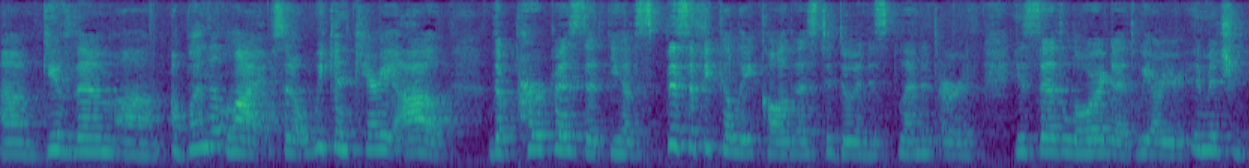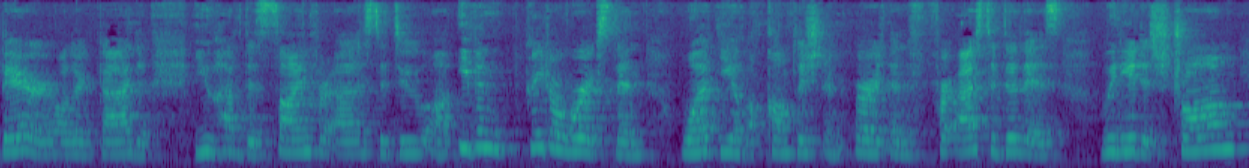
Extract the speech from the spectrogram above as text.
um, give them um, abundant life so that we can carry out the purpose that you have specifically called us to do in this planet Earth. You said, Lord, that we are your image bearer, oh Lord God, that you have designed for us to do uh, even greater works than what you have accomplished on earth. And for us to do this, we need a strong,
